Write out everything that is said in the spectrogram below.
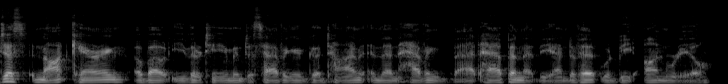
Just not caring about either team and just having a good time, and then having that happen at the end of it would be unreal.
